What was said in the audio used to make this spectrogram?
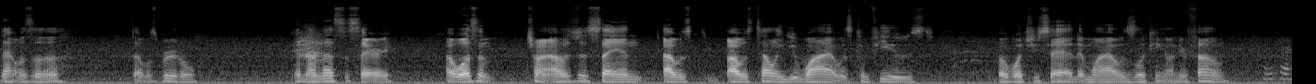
that was a that was brutal and unnecessary. I wasn't trying I was just saying I was I was telling you why I was confused by what you said and why I was looking on your phone. Okay.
